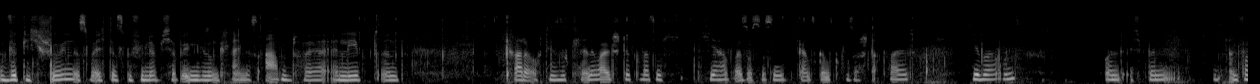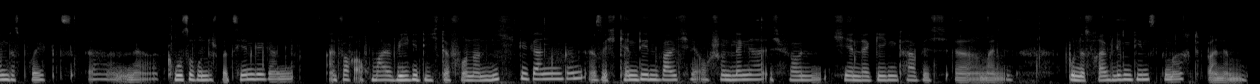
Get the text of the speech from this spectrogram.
wirklich schön ist, weil ich das Gefühl habe, ich habe irgendwie so ein kleines Abenteuer erlebt und gerade auch dieses kleine Waldstück, was ich hier habe, also es ist ein ganz, ganz großer Stadtwald hier bei uns und ich bin Anfang des Projekts äh, eine große Runde spazieren gegangen. Einfach auch mal Wege, die ich davor noch nicht gegangen bin. Also ich kenne den Wald hier auch schon länger. Ich war hier in der Gegend, habe ich äh, meinen Bundesfreiwilligendienst gemacht bei einem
